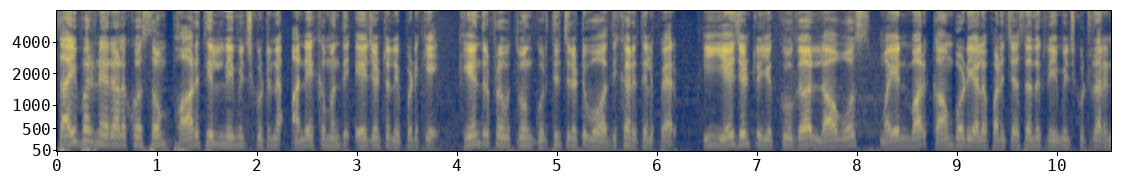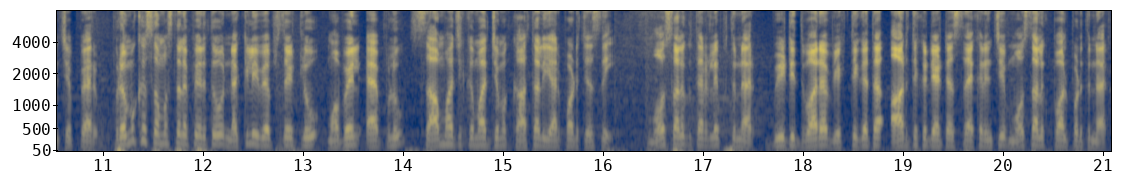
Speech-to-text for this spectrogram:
సైబర్ నేరాల కోసం భారతీయులు నియమించుకుంటున్న అనేక మంది ఏజెంట్లను ఇప్పటికే కేంద్ర ప్రభుత్వం గుర్తించినట్టు ఓ అధికారి తెలిపారు. ఈ ఏజెంట్లు ఎక్కువగా లావోస్ మయన్మార్ కాంబోడియాలో పనిచేసేందుకు నియమించుకుంటున్నారని చెప్పారు. ప్రముఖ సంస్థల పేరుతో నకిలీ వెబ్సైట్లు మొబైల్ యాప్లు సామాజిక మాధ్యమ ఖాతాలు ఏర్పాటు చేసి మోసాలకు తెరలేపుతున్నారు. వీటి ద్వారా వ్యక్తిగత ఆర్థిక డేటా సేకరించి మోసాలకు పాల్పడుతున్నారు.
